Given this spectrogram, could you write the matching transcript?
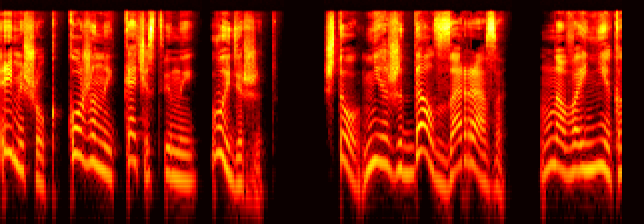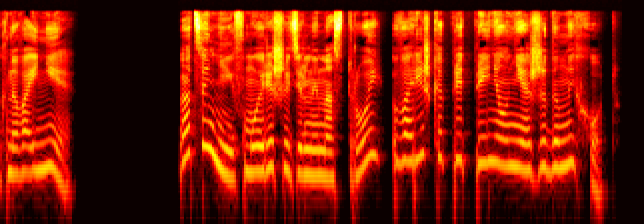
Ремешок кожаный, качественный, выдержит. Что, не ожидал, зараза? На войне, как на войне. Оценив мой решительный настрой, воришка предпринял неожиданный ход.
